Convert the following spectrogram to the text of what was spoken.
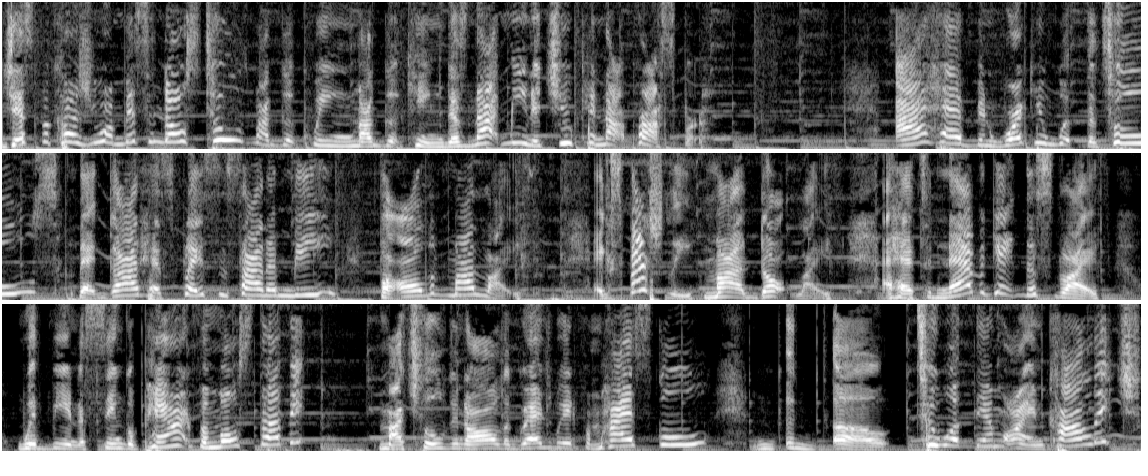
Just because you are missing those tools, my good queen, my good king, does not mean that you cannot prosper. I have been working with the tools that God has placed inside of me for all of my life especially my adult life. I had to navigate this life with being a single parent for most of it. My children all graduated from high school. Uh, two of them are in college.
